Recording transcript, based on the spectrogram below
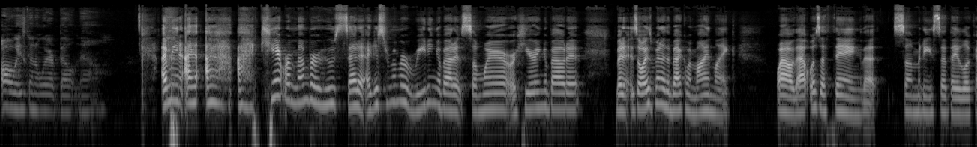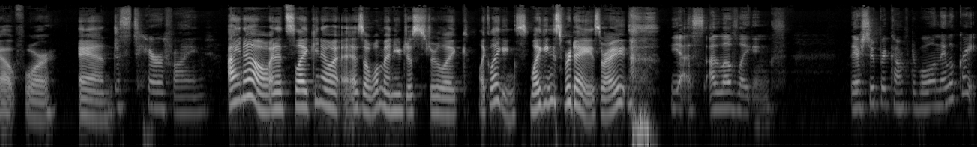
always going to wear a belt now. I mean, I, I I can't remember who said it. I just remember reading about it somewhere or hearing about it, but it's always been in the back of my mind like, wow, that was a thing that somebody said they look out for and it's terrifying. I know, and it's like, you know, as a woman, you just are like like leggings. Leggings for days, right? yes, I love leggings. They're super comfortable and they look great.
